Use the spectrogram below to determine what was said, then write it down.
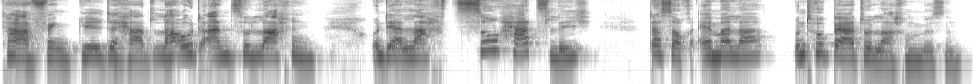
Da fängt Gildehard laut an zu lachen und er lacht so herzlich, dass auch Emmela und Huberto lachen müssen.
